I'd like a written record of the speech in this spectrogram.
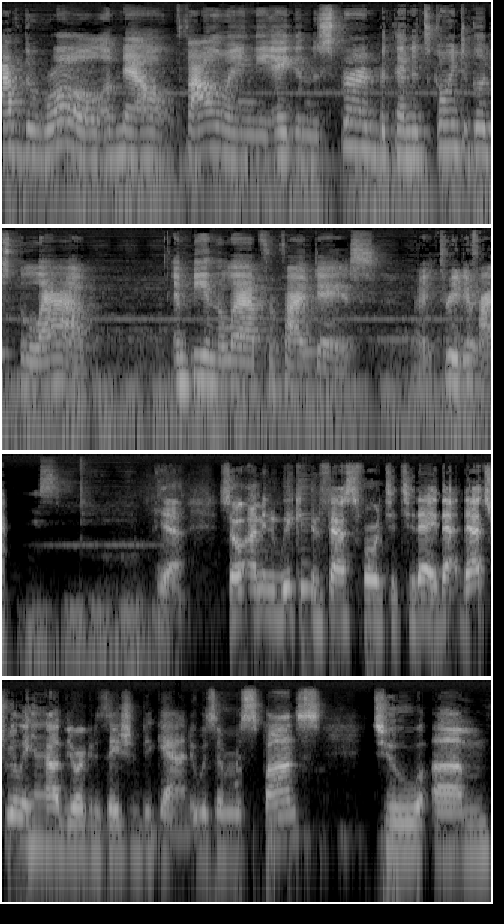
have the role of now following the egg and the sperm, but then it's going to go to the lab and be in the lab for five days, right? Three to right. five days. Yeah. So I mean, we can fast forward to today. That that's really how the organization began. It was a response to um,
